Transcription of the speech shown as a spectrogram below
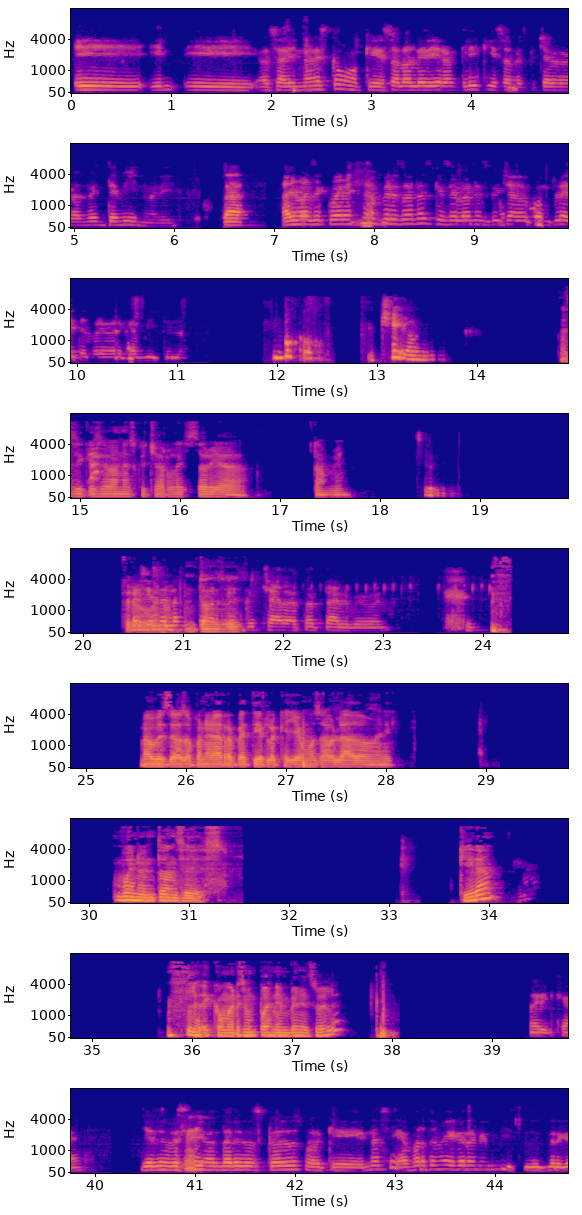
Y, y, y, o sea, y no es como que solo le dieron clic y solo escucharon unos 20 mil, marica. O sea, hay más de 40 personas que se lo han escuchado completo el primer capítulo. Así que se van a escuchar la historia también. Pero bueno, entonces, escuchado total, weón. no, pues te vas a poner a repetir lo que ya hemos hablado, Mary. Bueno, entonces, ¿qué era? ¿La de comerse un pan en Venezuela? Marica. Yo te empecé a mandar esas cosas porque, no sé, aparte me dejaron en visto, súper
